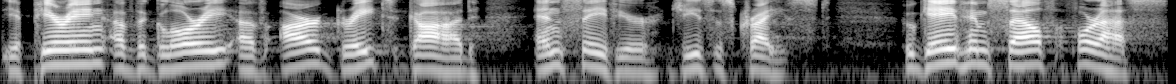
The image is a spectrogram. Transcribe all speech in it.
the appearing of the glory of our great God and Savior, Jesus Christ, who gave himself for us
